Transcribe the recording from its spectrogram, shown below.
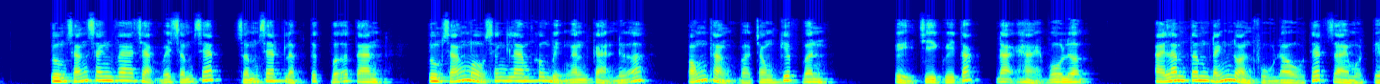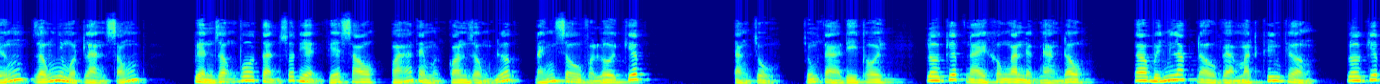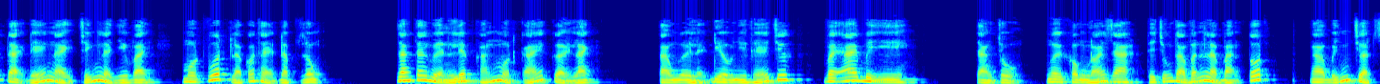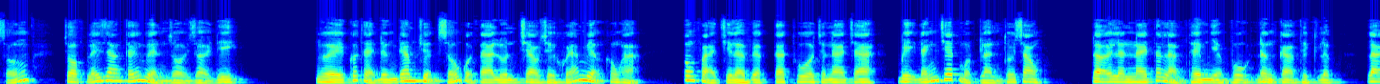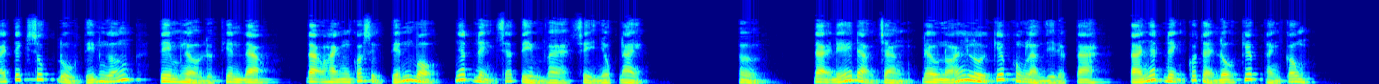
Chùm sáng xanh va chạm với sấm sét, sấm sét lập tức vỡ tan. Chùm sáng màu xanh lam không bị ngăn cản nữa, phóng thẳng vào trong kiếp vân. Thủy chi quy tắc, đại hải vô lượng. Hải Lam Tâm đánh đòn phủ đầu, thét dài một tiếng, giống như một làn sóng. Biển rộng vô tận xuất hiện phía sau, hóa thành một con rồng nước, đánh sâu vào lôi kiếp. Chàng chủ, chúng ta đi thôi, lôi kiếp này không ngăn được nàng đâu. Ngao Bính lắc đầu vẻ mặt khinh thường, lôi kiếp đại đế này chính là như vậy, một vuốt là có thể đập dụng. Giang Thái Huyền liếc hắn một cái, cười lạnh. Tào người lại điều như thế chứ? Vậy ai bị... Chàng chủ, người không nói ra thì chúng ta vẫn là bạn tốt. Ngao Bính trượt xuống, chộp lấy Giang Thái Huyền rồi rời đi. Người có thể đừng đem chuyện xấu của ta luôn treo trên khóe miệng không hả? Không phải chỉ là việc ta thua cho Na Cha, bị đánh chết một lần thôi sao? Đợi lần này ta làm thêm nhiệm vụ nâng cao thực lực, lại tích xúc đủ tín ngưỡng, tìm hiểu được thiên đạo. Đạo hành có sự tiến bộ, nhất định sẽ tìm về sỉ nhục này. Hừ, đại đế đạo chẳng đều nói lôi kiếp không làm gì được ta, ta nhất định có thể độ kiếp thành công.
